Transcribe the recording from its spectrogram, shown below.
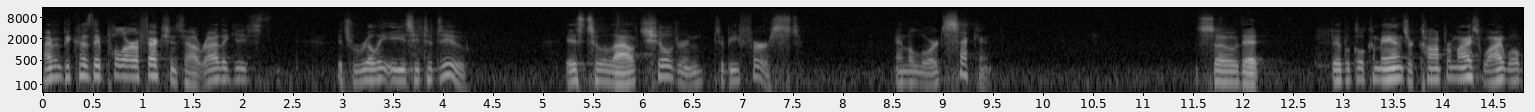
I mean, because they pull our affections out, right? Like it's really easy to do, is to allow children to be first and the Lord second. So that biblical commands are compromised. Why? Well,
